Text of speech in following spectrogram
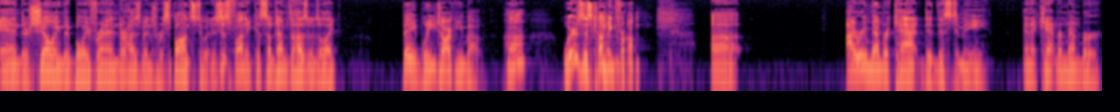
and they're showing the boyfriend or husband's response to it. It's just funny because sometimes the husbands are like, "Babe, what are you talking about? Huh? Where's this coming from?" Uh, I remember Kat did this to me, and I can't remember.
